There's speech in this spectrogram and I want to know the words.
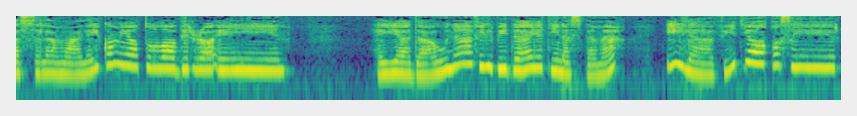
السلام عليكم يا طلاب الرائعين. هيا دعونا في البداية نستمع إلى فيديو قصير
